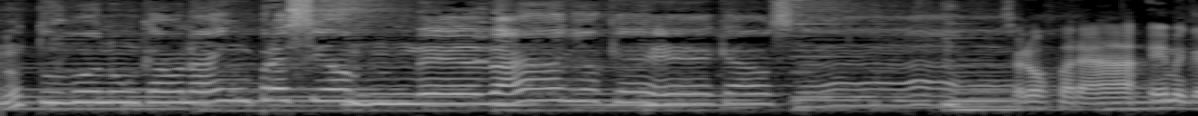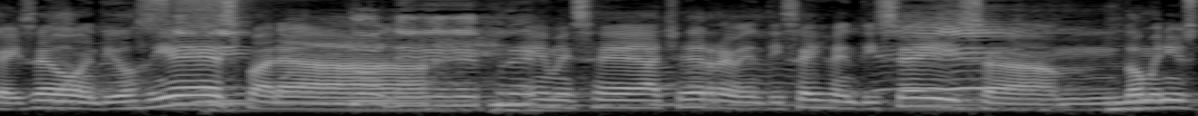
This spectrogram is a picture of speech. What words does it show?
No tuvo nunca una impresión del daño que causaba. Saludos para MKICEO 2210, para MCHR 2626, um, Dominius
